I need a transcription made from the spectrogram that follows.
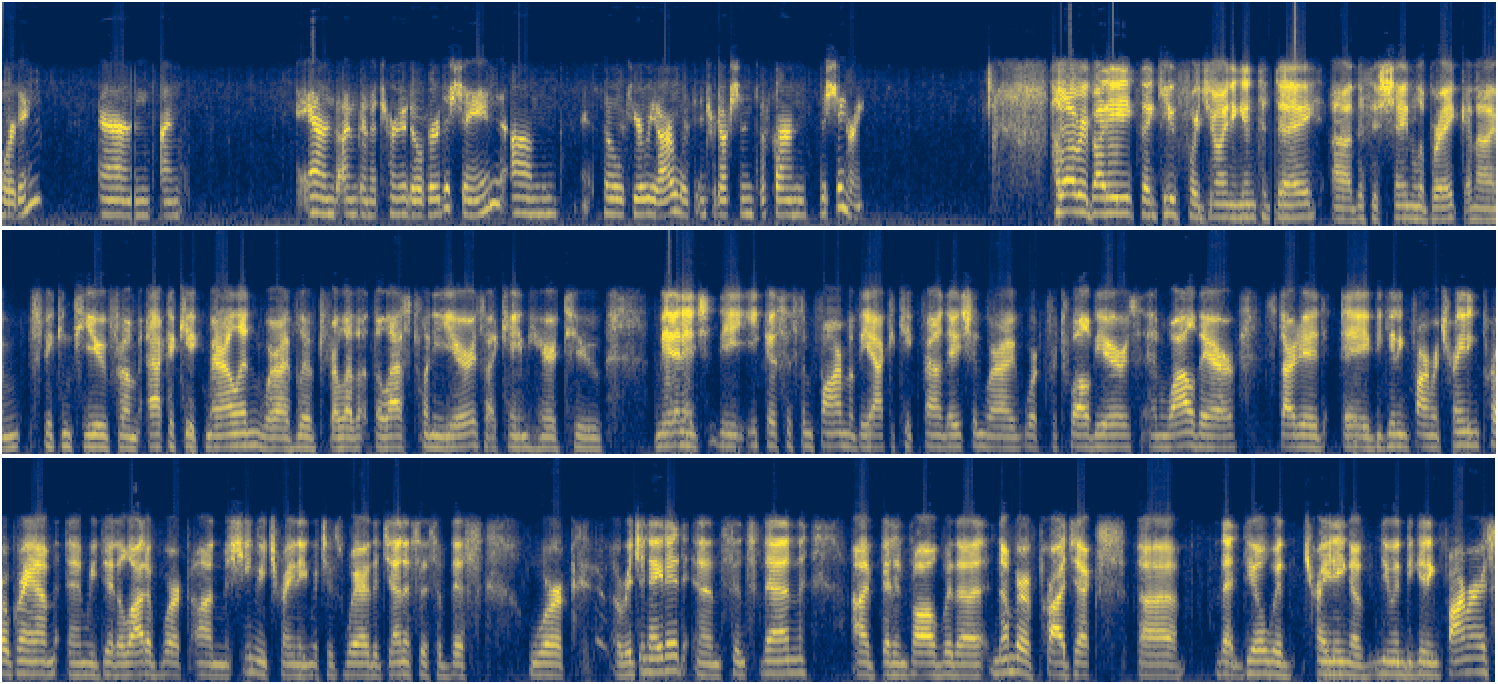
recording, and I'm and I'm going to turn it over to Shane. Um, so here we are with Introduction to Farm Machinery. Hello everybody, thank you for joining in today. Uh, this is Shane LaBrake and I'm speaking to you from Accokeek, Maryland where I've lived for the last 20 years. I came here to manage the ecosystem farm of the Accokeek Foundation where I worked for 12 years and while there started a beginning farmer training program and we did a lot of work on machinery training which is where the genesis of this work originated and since then I've been involved with a number of projects uh, that deal with training of new and beginning farmers.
